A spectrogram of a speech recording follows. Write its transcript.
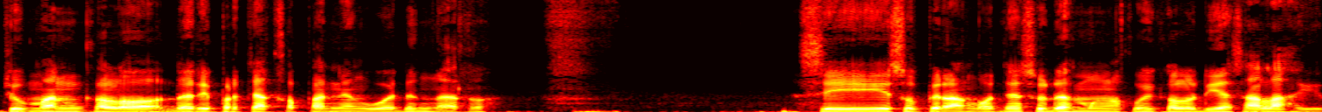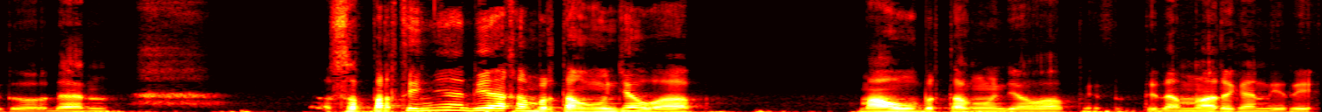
Cuman kalau dari percakapan yang gue dengar si supir angkotnya sudah mengakui kalau dia salah gitu. Dan sepertinya dia akan bertanggung jawab mau bertanggung jawab gitu tidak melarikan diri.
